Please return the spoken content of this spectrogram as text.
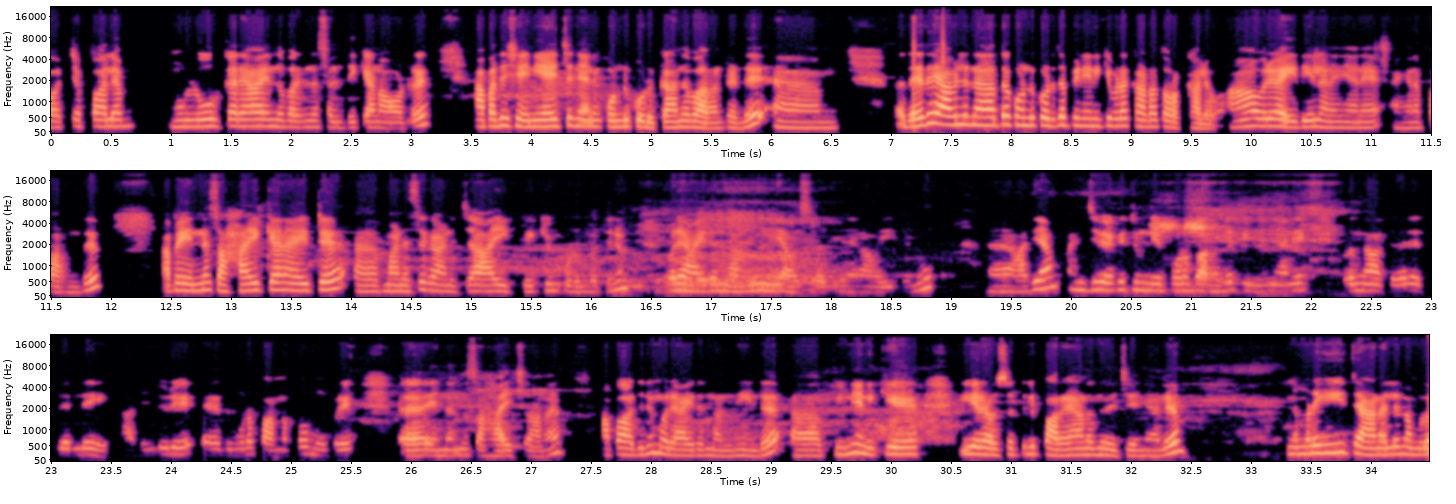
ഒറ്റപ്പാലം മുള്ളൂർക്കര എന്ന് പറയുന്ന സ്ഥലത്തേക്കാണ് ഓർഡർ അപ്പം അത് ശനിയാഴ്ച ഞാൻ കൊണ്ട് കൊടുക്കാന്ന് പറഞ്ഞിട്ടുണ്ട്. അതായത് രാവിലെ നേരത്തെ കൊണ്ട് കൊടുത്താൽ പിന്നെ എനിക്ക് ഇവിടെ കട തുറക്കാലോ. ആ ഒരു ഐഡിയയിലാണ് ഞാൻ അങ്ങനെ പറഞ്ഞത്. അപ്പം എന്നെ സഹായിക്കാനായിട്ട് മനസ്സ് കാണിച്ച ആ ഇക്കയ്ക്കും കുടുംബത്തിനും ഒരായിരം നന്ദി ഈ അവസരത്തിൽ ഞാൻ അറിയിക്കുന്നു. ആദ്യം അഞ്ച് പാക്കറ്റ് ഉണ്ണിയപ്പോണ് പറഞ്ഞത്. പിന്നെ ഞാൻ ഇവിടെ നാട്ടുകാർ എത്തല്ലേ? അതിന്റെ ഒരു ഇതും കൂടെ പറഞ്ഞപ്പോൾ മൂപ്പര് എന്നെ ഒന്ന് സഹായിച്ചതാണ്. അപ്പോൾ അതിനും ഒരായിരം നന്ദിയുണ്ട്. പിന്നെ എനിക്ക് ഈ ഒരു അവസരത്തിൽ പറയാനുള്ളതെന്ന് വെച്ച് കഴിഞ്ഞാൽ നമ്മുടെ ഈ ചാനലിൽ നമ്മൾ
